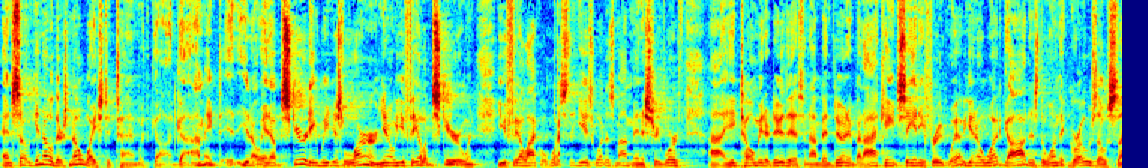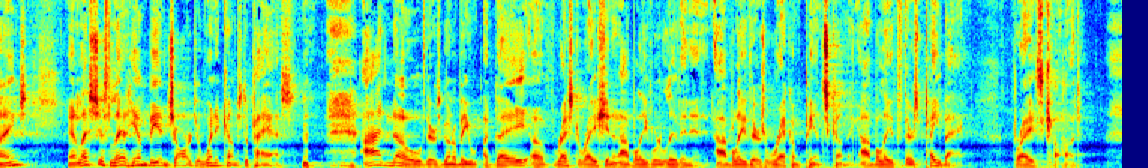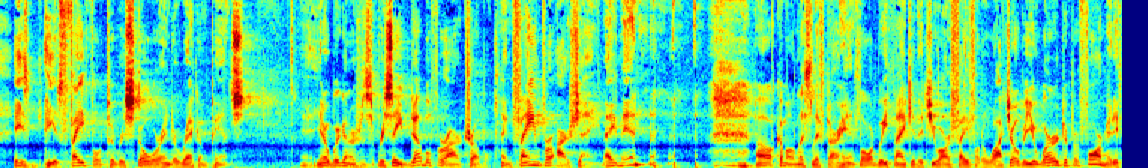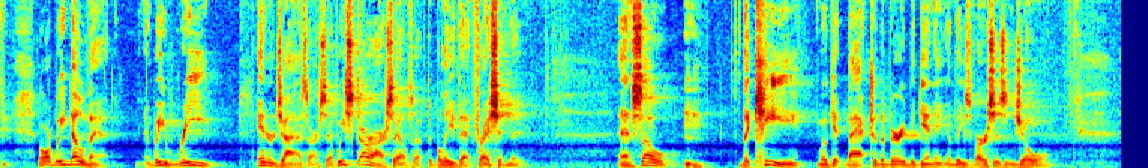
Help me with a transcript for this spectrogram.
And so, you know, there's no wasted time with God. God. I mean, you know, in obscurity, we just learn. You know, you feel obscure when you feel like, well, what's the use? What is my ministry worth? Uh, he told me to do this, and I've been doing it, but I can't see any fruit. Well, you know what? God is the one that grows those things. And let's just let him be in charge of when it comes to pass. I know there's going to be a day of restoration, and I believe we're living in it. I believe there's recompense coming. I believe there's payback. Praise God. He's, he is faithful to restore and to recompense. You know, we're going to receive double for our trouble and fame for our shame. Amen. Oh, come on, let's lift our hands. Lord, we thank you that you are faithful to watch over your word to perform it. If you, Lord, we know that. And we re energize ourselves. We stir ourselves up to believe that fresh and new. And so the key, we'll get back to the very beginning of these verses in Joel.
